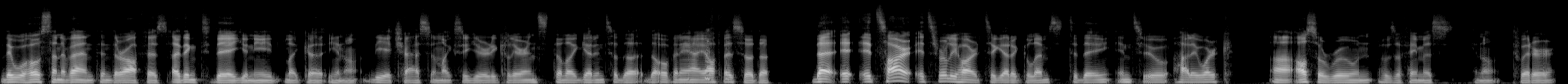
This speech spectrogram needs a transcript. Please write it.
they will host an event in their office. I think today you need like a, you know, DHS and like security clearance to like get into the, the OpenAI office. So the, that it, it's hard. It's really hard to get a glimpse today into how they work. Uh, also, Rune, who's a famous you know, Twitter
